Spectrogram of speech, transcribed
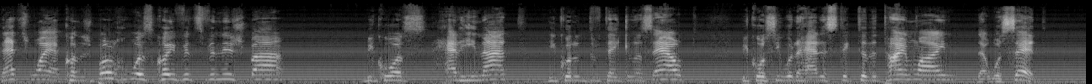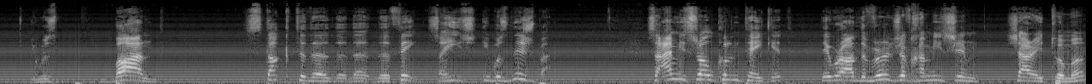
that's why HaKadosh Baruch Hu was Koifetz V'nishba, because had he not, he couldn't have taken us out, because he would have had to stick to the timeline that was said. He was bond, stuck to the, the, the, the thing. So he, he was Nishba. So Am Yisrael couldn't take it. They were on the verge of Chamishim Shari Tuma,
